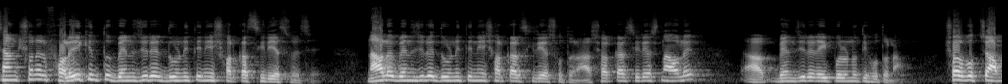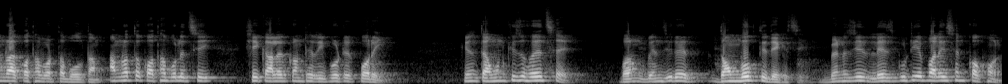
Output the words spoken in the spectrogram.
স্যাংশনের ফলেই কিন্তু বেনজিরের দুর্নীতি নিয়ে সরকার সিরিয়াস হয়েছে। না হলে বেনজিরের দুর্নীতি নিয়ে সরকার সিরিয়াস হতো না। আর সরকার সিরিয়াস না হলে বেনজিরের এই পরিণতি হতো না। সর্বোচ্চ আমরা কথাবার্তা বলতাম। আমরা তো কথা বলেছি সেই কালের কণ্ঠে রিপোর্টের পরেই। কিন্তু তেমন কিছু হয়েছে? বরং বেনজিরের দমভক্তি দেখেছি। বেনজির লেজ গুটিয়ে পালিয়েছেন কখন?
